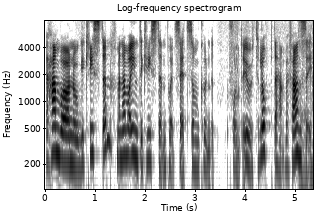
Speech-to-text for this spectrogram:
han var nog kristen, men han var inte kristen på ett sätt som kunde få något utlopp där han befann sig.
